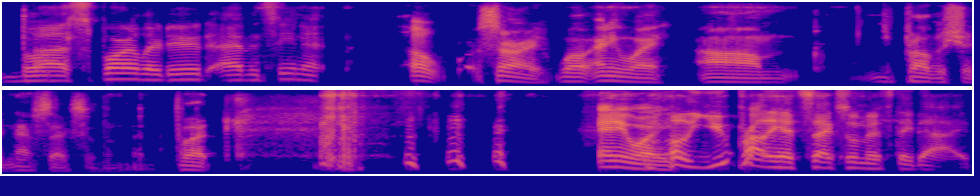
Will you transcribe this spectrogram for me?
book? Uh, spoiler, dude. I haven't seen it. Oh, sorry. Well, anyway, um, you probably shouldn't have sex with them then. But anyway, Well, you probably had sex with them if they died,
